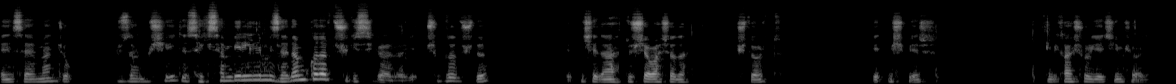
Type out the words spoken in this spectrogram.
Beni sevmen çok güzel bir şeydi. 81 ilimiz neden bu kadar düşük istikrarlı? 79'a düştü. 77 ah düşüşe başladı. 74. 71. Birkaç tur geçeyim şöyle.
